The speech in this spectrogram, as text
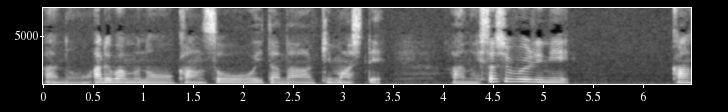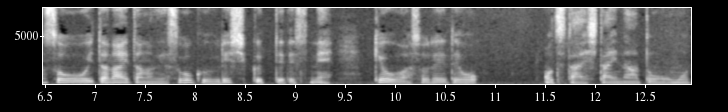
あのアルバムの感想をいただきましてあの久しぶりに感想をいただいたのですごく嬉しくってですね今日はそれでお伝えしたいなと思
